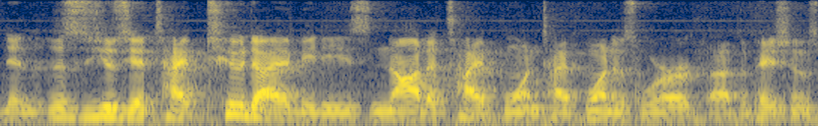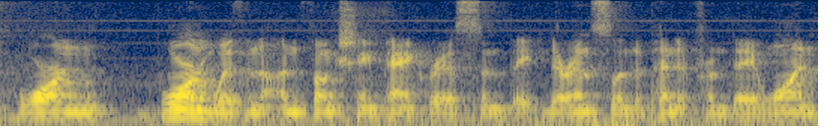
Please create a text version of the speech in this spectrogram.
this is usually a type 2 diabetes, not a type 1. Type 1 is where uh, the patient is born born with an unfunctioning pancreas and they, they're insulin dependent from day one.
